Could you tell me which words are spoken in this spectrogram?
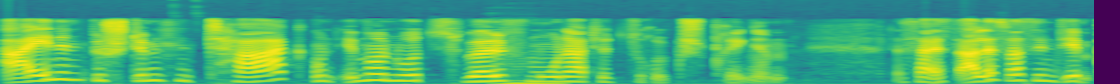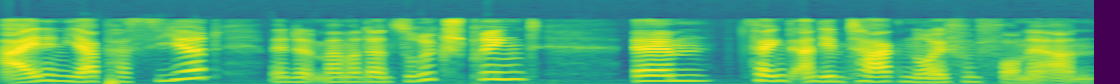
einen bestimmten Tag und immer nur zwölf Monate zurückspringen. Das heißt, alles, was in dem einen Jahr passiert, wenn, wenn man dann zurückspringt, ähm, fängt an dem Tag neu von vorne an.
